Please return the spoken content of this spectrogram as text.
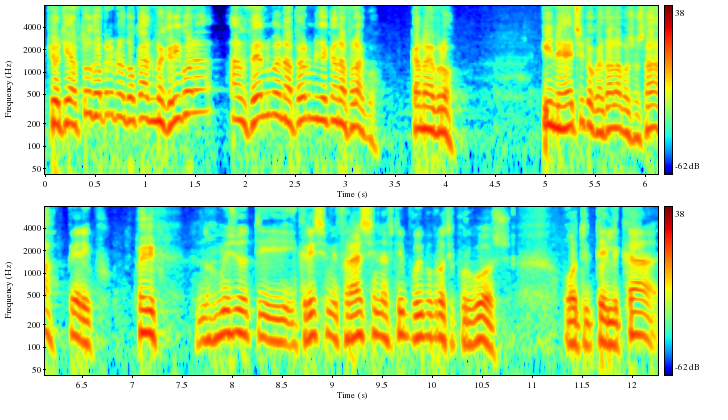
Και ότι αυτό θα πρέπει να το κάνουμε γρήγορα, αν θέλουμε να παίρνουμε για κανένα φράγκο, κανένα ευρώ. Είναι έτσι, το κατάλαβα σωστά, Περίπου. περίπου. Νομίζω ότι η κρίσιμη φράση είναι αυτή που είπε ο Πρωθυπουργός. Ότι τελικά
